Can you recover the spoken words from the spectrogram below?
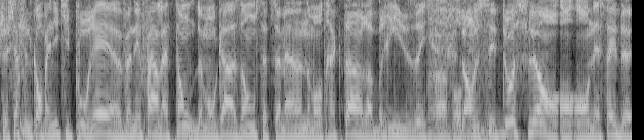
Je cherche une compagnie qui pourrait euh, venir faire la tonte de mon gazon cette semaine. Mon tracteur a brisé. Ah, là, on le sait tous. Là, on, on- on essaie de,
